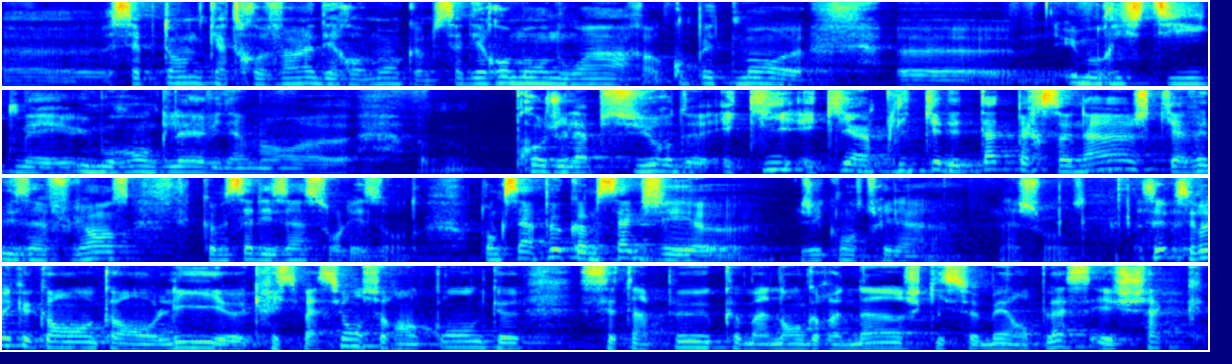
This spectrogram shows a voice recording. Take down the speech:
euh, 70-80 euh, des romans comme ça, des romans noirs, complètement humoristiques, mais humour anglais évidemment proche de l'absurde et qui, et qui impliquait des tas de personnages qui avaient des influences comme ça les uns sur les autres. Donc c'est un peu comme ça que j'ai euh, construit la, chose. C'est vrai que quand, on lit euh, Crispation, on se rend compte que c'est un peu comme un engrenage qui se met en place et chaque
